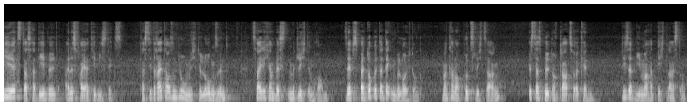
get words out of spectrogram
Hier jetzt das HD-Bild eines Fire TV Sticks. Dass die 3000 Lumen nicht gelogen sind, zeige ich am besten mit Licht im Raum. Selbst bei doppelter Deckenbeleuchtung, man kann auch Putzlicht sagen, ist das Bild noch klar zu erkennen. Dieser Beamer hat echt Leistung.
